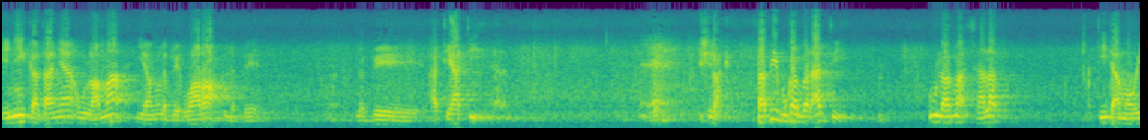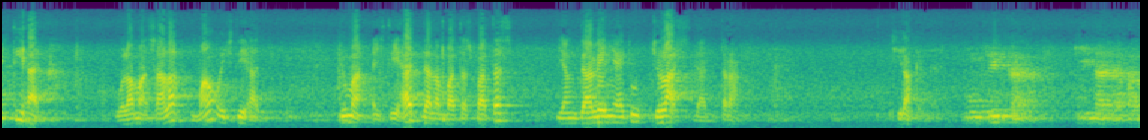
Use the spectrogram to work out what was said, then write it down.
Ini katanya ulama yang lebih warah, lebih lebih hati-hati Silakan. Tapi bukan berarti ulama salaf tidak mau ijtihad. Ulama salaf mau ijtihad. Cuma ijtihad dalam batas-batas yang dalilnya itu jelas dan terang. Silakan. Mungkinkah kita dapat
